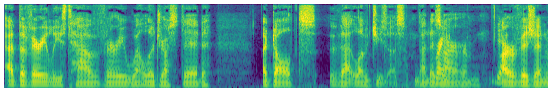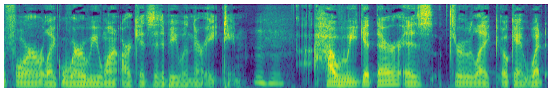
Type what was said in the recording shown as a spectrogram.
at the very least, have very well adjusted adults that love Jesus. That is right. our yeah. our vision for like where we want our kids to be when they're 18. Mm-hmm. How we get there is through like okay, what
